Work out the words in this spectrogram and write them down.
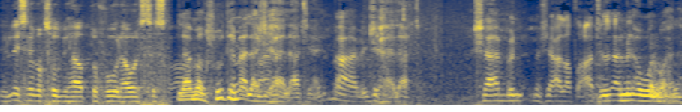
ليس المقصود بها الطفولة أو الاستسقاء؟ لا مقصوده ما له جهالات يعني ما جهالات. شاب مشى على طاعة الله من أول وهلة.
